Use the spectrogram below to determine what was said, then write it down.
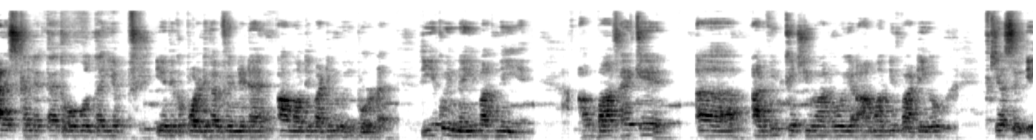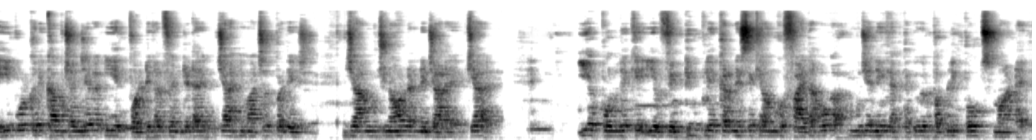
अरेस्ट कर लेता है तो वो बोलता है ये ये देखो पॉलिटिकल वेंडेटा है, आम आदमी पार्टी में वही बोल रहा है। तो ये कोई नई बात नहीं है। अब बात है कि अरविंद केजरीवाल हो या आम आदमी पार्टी हो क्या सिर्फ़ यही बोल कर काम चल जाएगा कि एक पॉलिटिकल वेंडेटा है जहाँ हिमाचल प्रदेश, जहाँ वो चुनाव लड़ने जा रहे हैं, क्या ये बोलने के ये विक्टिम प्ले करने से क्या उनको फ़ायदा होगा? मुझे नहीं लगता क्योंकि पब्लिक बहुत स्मार्ट है।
